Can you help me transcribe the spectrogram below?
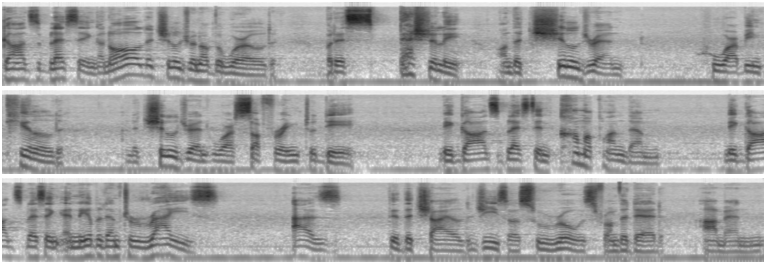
God's blessing on all the children of the world, but especially on the children who are being killed and the children who are suffering today. May God's blessing come upon them. May God's blessing enable them to rise as did the child Jesus who rose from the dead. Amen.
